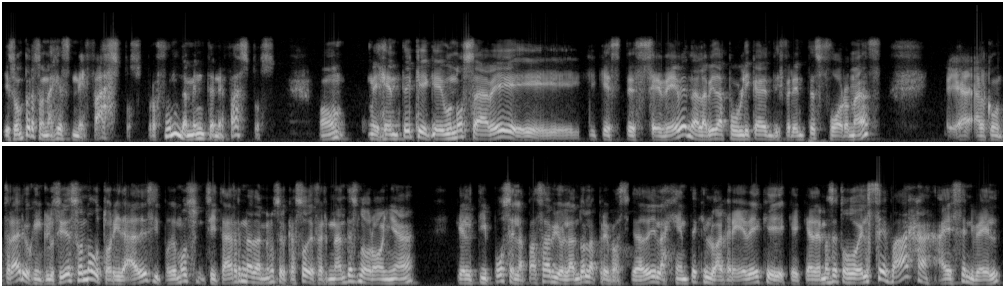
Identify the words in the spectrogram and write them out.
y son personajes nefastos, profundamente nefastos. Hay gente que, uno sabe eh, que, este, se deben a la vida pública en diferentes formas, al contrario, que inclusive son autoridades, y podemos citar nada menos el caso de Fernández Noroña, que el tipo se la pasa violando la privacidad de la gente que lo agrede, que, que además de todo, él se baja a ese nivel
